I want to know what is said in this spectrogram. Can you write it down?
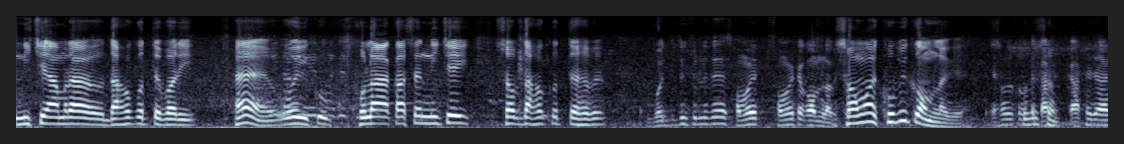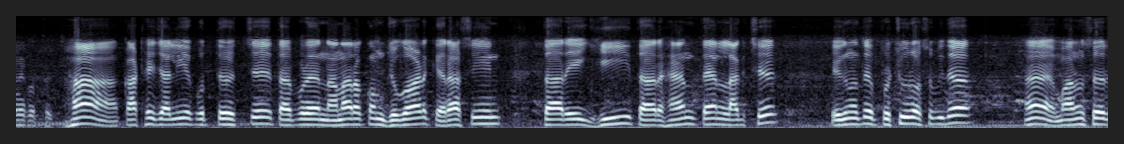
নিচে আমরা দাহ করতে পারি হ্যাঁ ওই খোলা আকাশের নিচেই সব দাহ করতে হবে। বৈদ্যুতিক চুল্লিতে সময় সময়টা কম লাগছে। সময় খুবই কম লাগে। কাঠ- জ্বালানি করতে হচ্ছে। হ্যাঁ কাঠে জ্বালিয়ে করতে হচ্ছে তারপরে নানা রকম জোগাড় কেরাসিন তার এই ঘি তার হ্যান ত্যান লাগছে এগুলোতে প্রচুর অসুবিধা হ্যাঁ মানুষের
